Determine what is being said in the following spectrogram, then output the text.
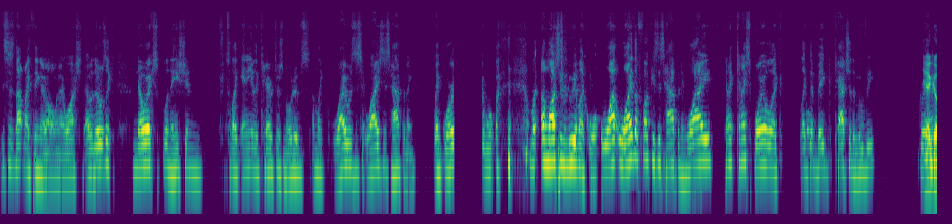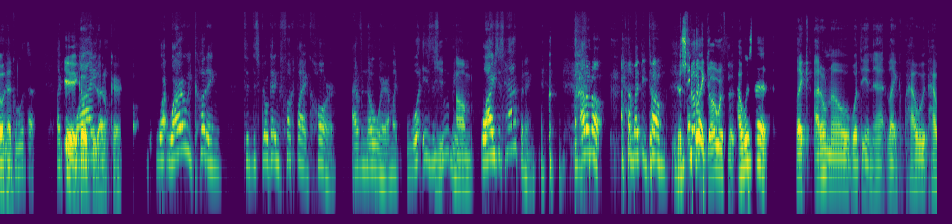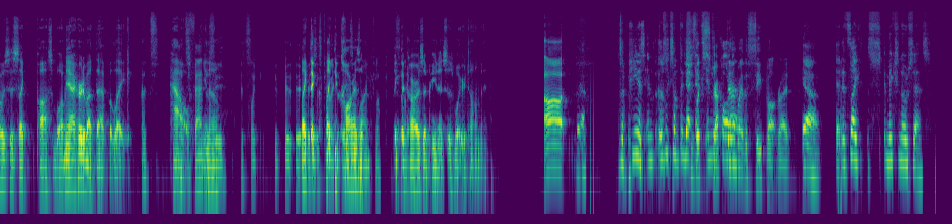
this is not my thing at all. When I watched it, I was, there was like no explanation to like any of the characters' motives. I'm like, why was this? Why is this happening? Like, where? I'm like, I'm watching the movie. I'm like, wh- why? Why the fuck is this happening? Why? Can I? Can I spoil like like the big catch of the movie? Yeah, go ahead. Cool with that? Like, Yeah, yeah, go why- dude. I don't care. why, why are we cutting to this girl getting fucked by a car out of nowhere? I'm like, what is this Ye- movie? um why is this happening? I don't know. I might be dumb. you Just just gotta like- go with it How was that? Like I don't know what the net like how how is this like possible? I mean, I heard about that, but like it's how? it's fantasy You know, it's like it, it, it- Like it's the- just like the car is a- mindfuck, like the car is a penis, is what you're telling me. uh There's a penis, and there's like something that she's like it's in the strapped car. down that- by the seatbelt right yeah, and it's like it makes no sense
